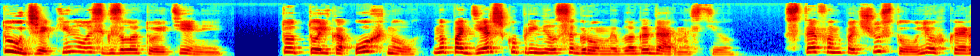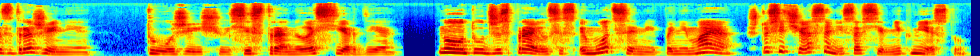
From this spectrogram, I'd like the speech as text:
Тут же кинулась к золотой тени. Тот только охнул, но поддержку принял с огромной благодарностью. Стефан почувствовал легкое раздражение. Тоже еще сестра милосердия. Но он тут же справился с эмоциями, понимая, что сейчас они совсем не к месту.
